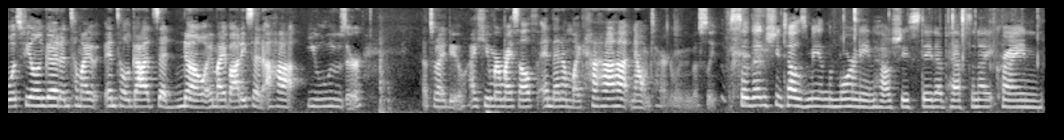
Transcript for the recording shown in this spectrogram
was feeling good until my until God said no, and my body said, "Aha, you loser." That's what I do. I humor myself, and then I'm like, "Ha ha ha!" Now I'm tired. I'm gonna go sleep. So then she tells me in the morning how she stayed up half the night crying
